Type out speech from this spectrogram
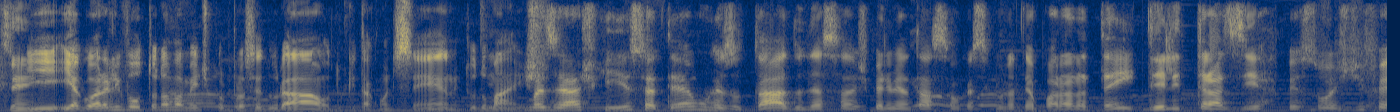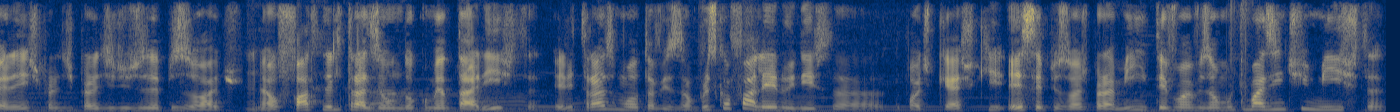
Sim. E, e agora ele voltou novamente pro procedural, do que tá acontecendo e tudo mais. Mas eu acho que isso é até um resultado dessa experimentação que a segunda temporada tem, dele trazer pessoas diferentes para dirigir os episódios. Uhum. Né? O fato dele trazer um documentarista, ele traz uma outra visão. Por isso que eu falei no início do podcast que esse episódio, para mim, teve uma visão muito mais intimista.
